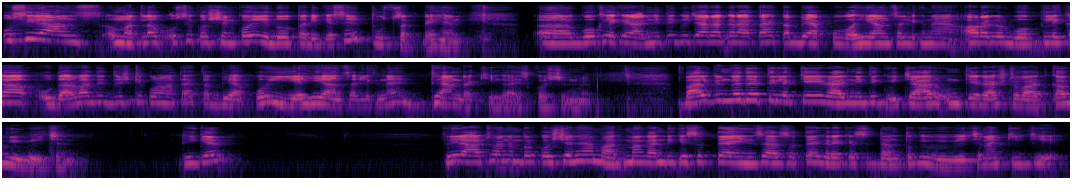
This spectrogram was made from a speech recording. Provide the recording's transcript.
उसी आंसर मतलब उसी क्वेश्चन को ये दो तरीके से पूछ सकते हैं। गोखले के राजनीतिक विचार अगर आता है, तब भी आपको वही आंसर लिखना है। और अगर गोखले का उदारवादी दृष्टिकोण आता है, तब भी आपको यही आंसर लिखना है। ध्यान रखिएगा इस क्वेश्चन में। बाल गंगाधर तिलक के राजनीतिक विचार, उनके राष्ट्रवाद का विवेचन। ठीक है? फिर आठवां नंबर क्वेश्चन है, महात्मा गांधी के सत्य अहिंसा सत्याग्रह के सिद्धांतों की विवेचना कीजिए।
